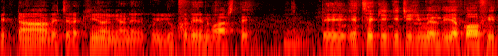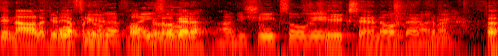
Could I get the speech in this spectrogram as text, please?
ਇੱਟਾਂ ਵਿੱਚ ਰੱਖੀਆਂ ਹੋਈਆਂ ਨੇ ਕੋਈ ਲੁੱਕ ਦੇਣ ਵਾਸਤੇ। ਤੇ ਇੱਥੇ ਕੀ ਕੀ ਚੀਜ਼ ਮਿਲਦੀ ਹੈ ਕਾਫੀ ਤੇ ਨਾਲ ਜਿਹੜੇ ਆਪਣੇ ਮੌਕਟੇਲ ਵਗੈਰਾ? ਹਾਂਜੀ ਸ਼ੇਕਸ ਹੋ ਗਏ। ਸ਼ੇਕਸ ਐਂਡ ਆਲ ਦੈਟ ਹੈ ਨਾ ਅ,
